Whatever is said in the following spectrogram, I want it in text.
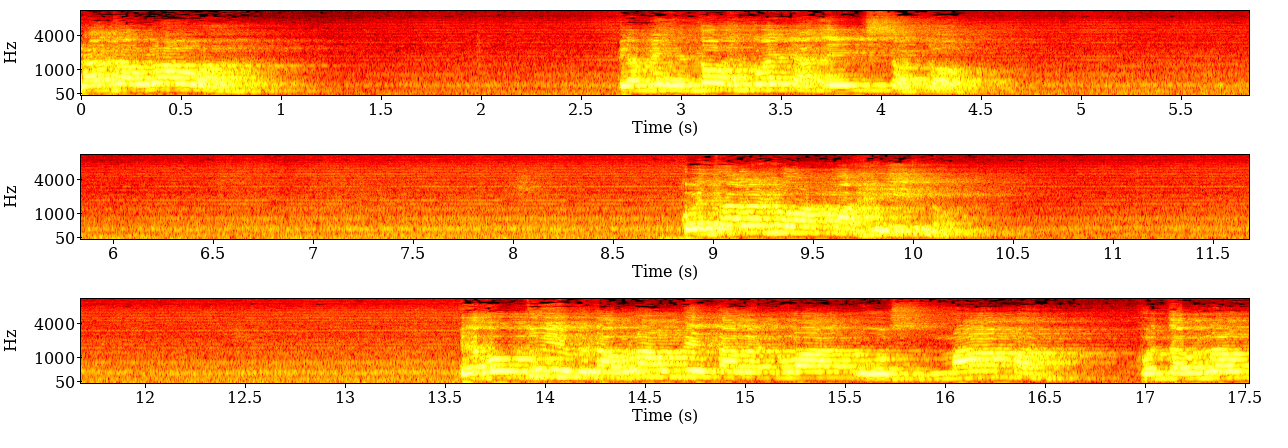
na tau lawa pia me to ko a e soto ko dala no mahino pia ko tu ku tau lawa pia dala no mama ko tau lawa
